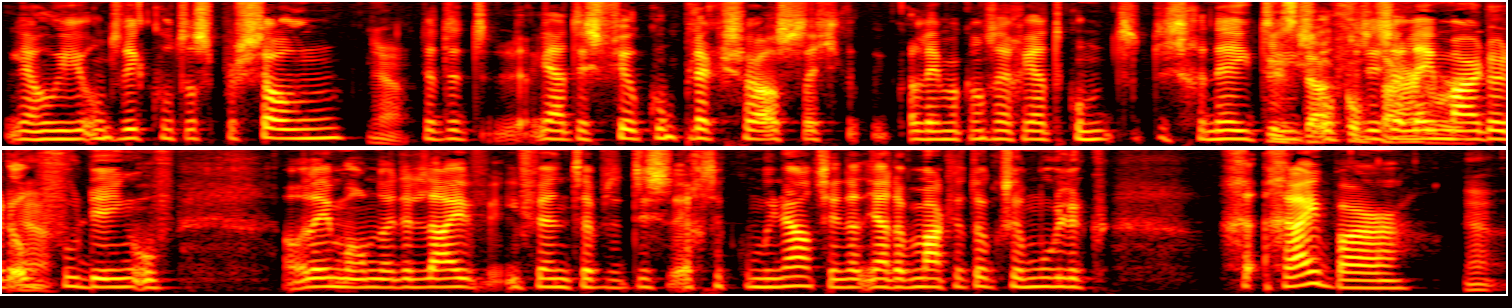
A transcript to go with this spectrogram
ja, hoe je je ontwikkelt als persoon. Ja. Dat het, ja, het is veel complexer als dat je alleen maar kan zeggen... ja, het, komt, het is genetisch Het is da- of het is alleen maar door de ja. opvoeding... of alleen maar omdat je de live event hebt. Het is echt een combinatie. En dat, ja, dat maakt het ook zo moeilijk grijpbaar. Ja.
